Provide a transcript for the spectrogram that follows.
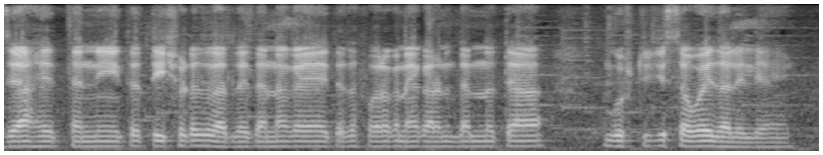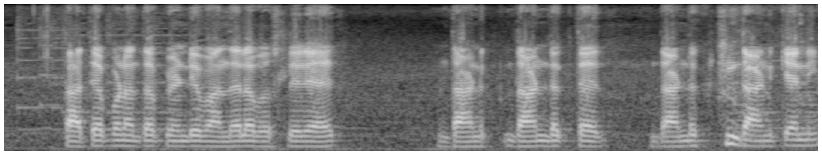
जे आहेत त्यांनी तर टी शर्टच घातलं आहे त्यांना काय त्याचा फरक नाही कारण त्यांना त्या गोष्टीची सवय झालेली आहे. तात्या पण आता पेंडे बांधायला बसलेले आहेत. दांड दांडकत आहेत दांडक दांडक्यानी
